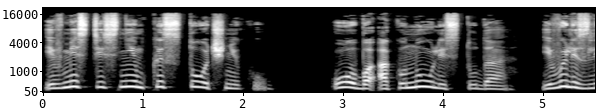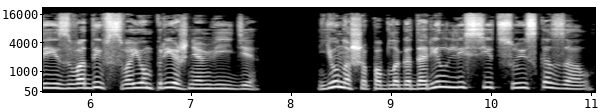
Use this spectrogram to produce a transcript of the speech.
и вместе с ним к источнику. Оба окунулись туда и вылезли из воды в своем прежнем виде. Юноша поблагодарил лисицу и сказал,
